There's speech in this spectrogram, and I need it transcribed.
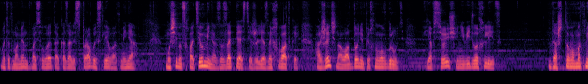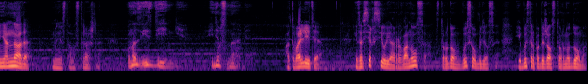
В этот момент два силуэта оказались справа и слева от меня — Мужчина схватил меня за запястье железной хваткой, а женщина ладонью пихнула в грудь. Я все еще не видел их лиц. «Да что вам от меня надо?» Мне стало страшно. «У нас есть деньги. Идем с нами». «Отвалите!» Изо всех сил я рванулся, с трудом высвободился и быстро побежал в сторону дома.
